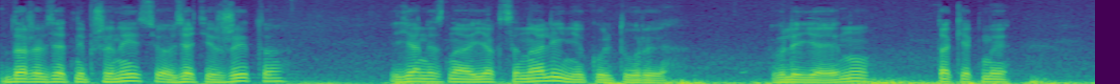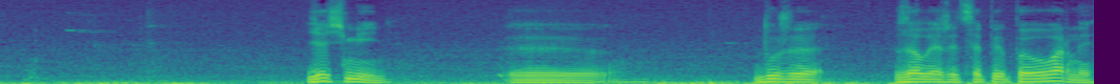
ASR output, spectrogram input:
навіть взяти не пшеницю, а взяти і жито. Я не знаю, як це на лінії культури впливає. Ну, так як ми ячмінь е, дуже залежить це пивоварні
